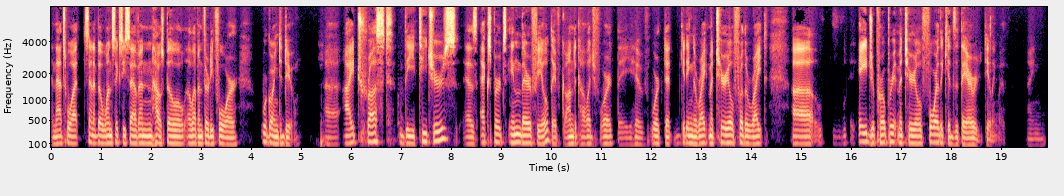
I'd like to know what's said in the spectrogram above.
And that's what Senate Bill 167, House Bill 1134 were going to do. Uh, I trust the teachers as experts in their field. They've gone to college for it. They have worked at getting the right material for the right uh, age appropriate material for the kids that they are dealing with. I, mean,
